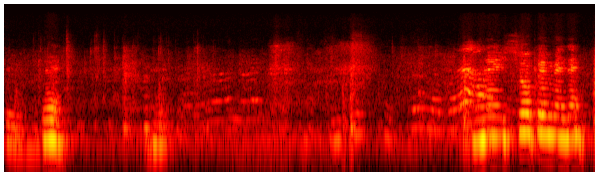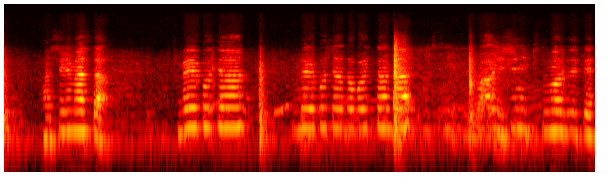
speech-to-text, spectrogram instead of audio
ているので、ね、ね、一生懸命ね、走りました。めいこちゃん、めいこちゃんどこ行ったんだ？うわ石につまずいて、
